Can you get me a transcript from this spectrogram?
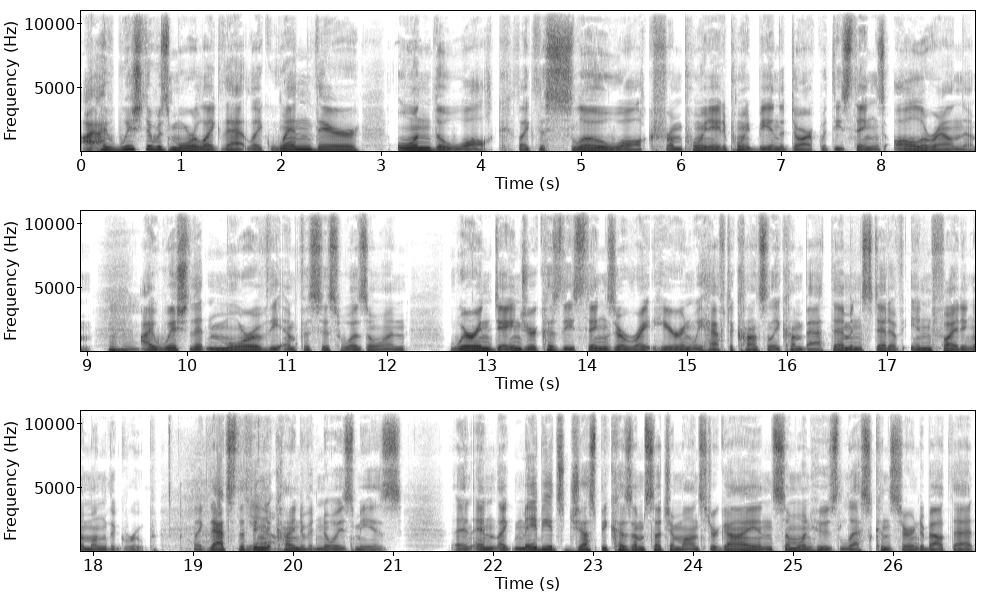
I, I wish there was more like that. Like when they're on the walk, like the slow walk from point A to point B in the dark with these things all around them. Mhm. I wish that more of the emphasis was on we're in danger because these things are right here and we have to constantly combat them instead of infighting among the group. Like that's the thing that kind of annoys me is and and like maybe it's just because I'm such a monster guy and someone who's less concerned about that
